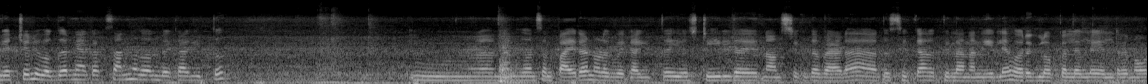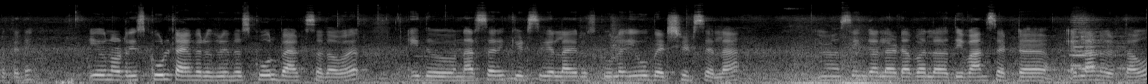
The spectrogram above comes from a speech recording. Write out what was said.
ಆ್ಯಕ್ಚುಲಿ ಒಗ್ಗರಣೆ ಹಾಕಕ್ಕೆ ಸಣ್ಣದೊಂದು ಬೇಕಾಗಿತ್ತು. ನನಗೊಂದು ಸ್ವಲ್ಪ ಐರನ್ ಒಳಗೆ ಬೇಕಾಗಿತ್ತು ಇವು ಸ್ಟೀಲ್ದ ನಾನ್ ಸ್ಟಿಕ್ದ ಬೇಡ, ಅದು ಸಿಕ್ಕಾಗ್ತಿಲ್ಲ. ನಾನು ಇಲ್ಲೇ ಹೊರಗೆ ಲೋಕಲಲ್ಲೇ ಎಲ್ಲರೂ ನೋಡ್ತೀನಿ. ಇವು ನೋಡ್ರಿ ಸ್ಕೂಲ್ ಟೈಮ್ ಇರೋದ್ರಿಂದ ಸ್ಕೂಲ್ ಬ್ಯಾಗ್ಸ್ ಅದಾವೆ. ಇದು ನರ್ಸರಿ ಕಿಡ್ಸ್ಗೆಲ್ಲ ಇರೋ ಸ್ಕೂಲ್ ಇವು ಬೆಡ್ಶೀಟ್ಸ್ ಎಲ್ಲ. ಸಿಂಗಲ್ ಡಬಲ್ ದಿವಾನ್ ಸೆಟ್ ಎಲ್ಲನೂ ಇರ್ತಾವೆ.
